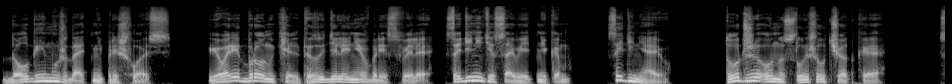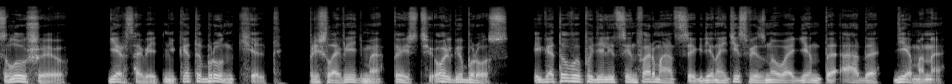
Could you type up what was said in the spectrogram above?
Долго ему ждать не пришлось. «Говорит Брункельт из отделения в Брисвеле. Соедините с советником». «Соединяю». Тут же он услышал четкое «Слушаю. Герсоветник, это Брункхельд. Пришла ведьма, то есть Ольга Брос, и готова поделиться информацией, где найти связного агента Ада, демона,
